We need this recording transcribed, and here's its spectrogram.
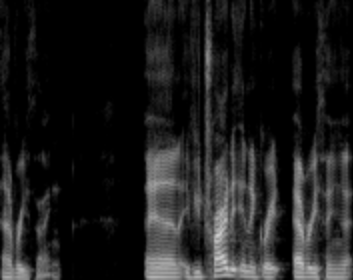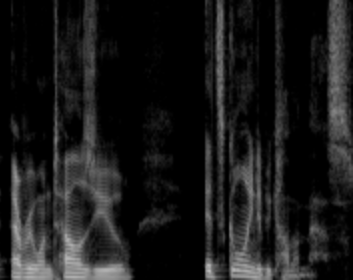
everything. And if you try to integrate everything that everyone tells you, it's going to become a mess.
